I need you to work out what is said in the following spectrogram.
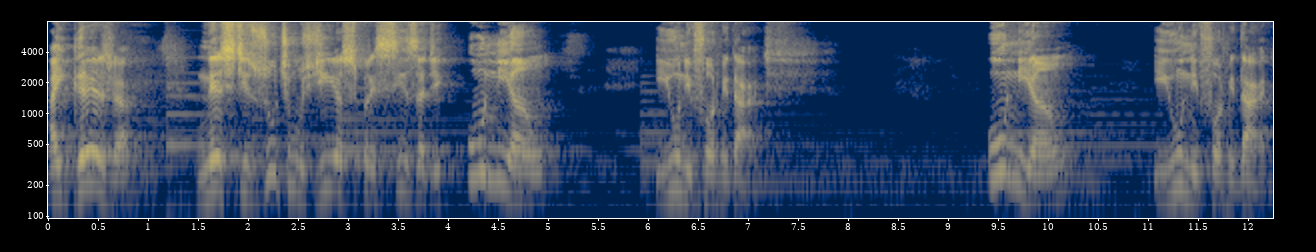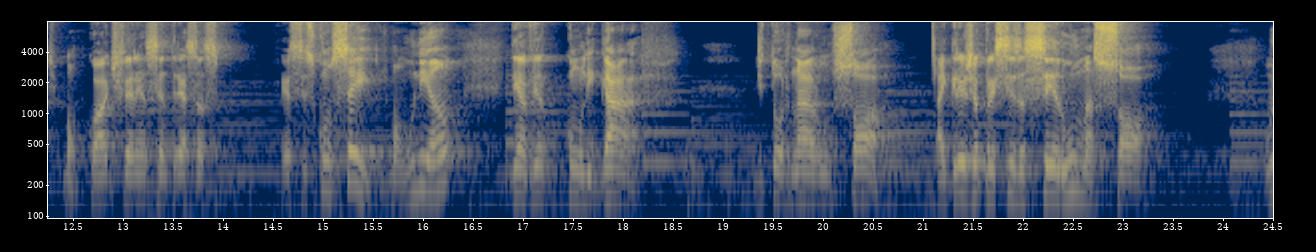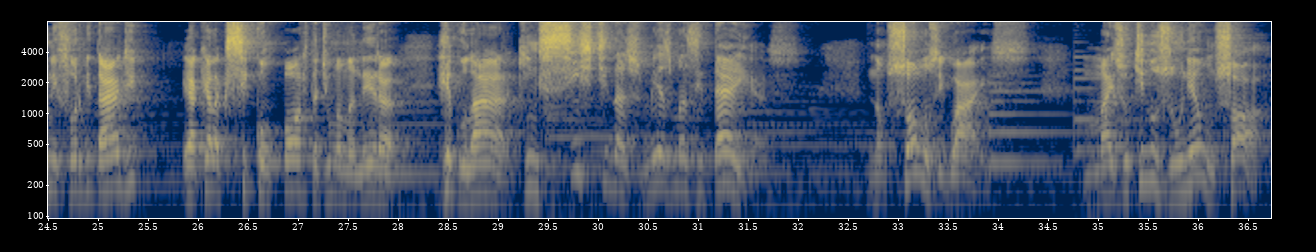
a igreja, nestes últimos dias, precisa de união e uniformidade. União e uniformidade. Bom, qual a diferença entre essas, esses conceitos? Bom, união tem a ver com ligar, de tornar um só. A igreja precisa ser uma só. Uniformidade é aquela que se comporta de uma maneira regular, que insiste nas mesmas ideias. Não somos iguais, mas o que nos une é um só.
